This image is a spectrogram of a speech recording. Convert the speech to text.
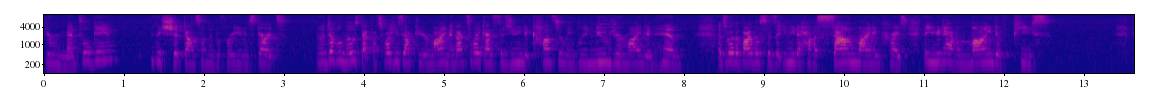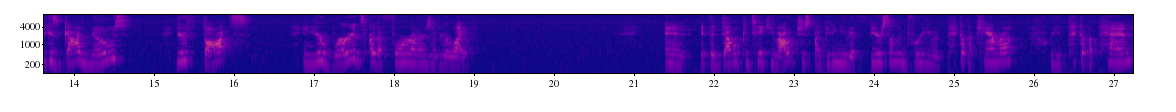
Your mental game you can shut down something before it even starts. And the devil knows that. That's why he's after your mind and that's why god says you need to constantly renew your mind in him. That's why the bible says that you need to have a sound mind in christ that you need to have a mind of peace. Because god knows your thoughts and your words are the forerunners of your life and if the devil can take you out just by getting you to fear something before you even pick up a camera, or you pick up a pen,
